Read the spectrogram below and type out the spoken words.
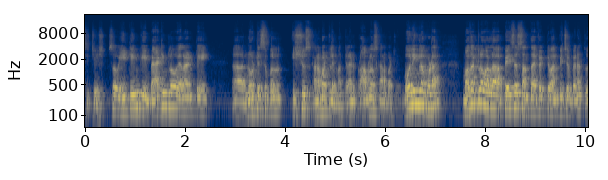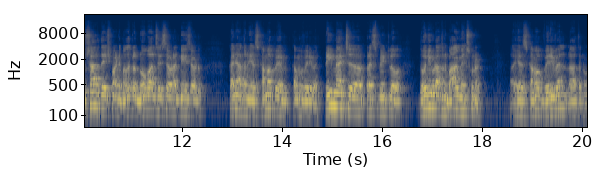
situation so ఈ టీంకి బ్యాటింగ్లో ఎలాంటి నోటిసబుల్ ఇష్యూస్ కనబట్టలేదు మనకి. ఎలాంటి ప్రాబ్లమ్స్ కనబట్టలేదు బౌలింగ్లో కూడా మొదట్లో వాళ్ళ పేసర్స్ అంత ఎఫెక్టివ్ అనిపించకపోయినా తుషార్ దేశ్పాండే మొదట్లో నో బాల్స్ వేసేవాడు అన్ని వేసేవాడు. కానీ అతను he's come up come up very well pre match press మీట్లో ధోని కూడా అతను బాగా మెచ్చుకున్నాడు. He's come up very well అతను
